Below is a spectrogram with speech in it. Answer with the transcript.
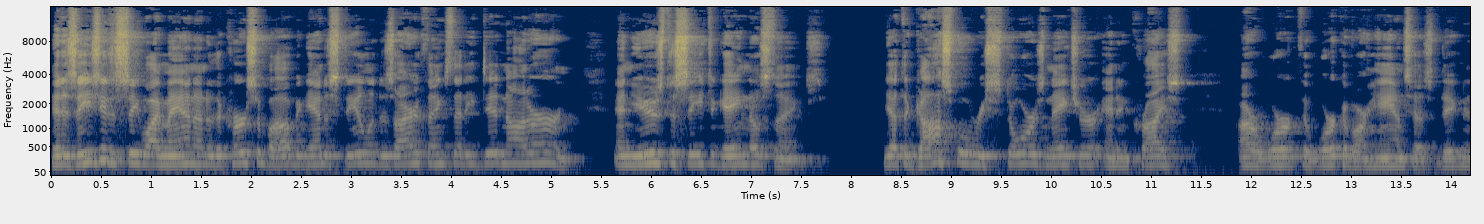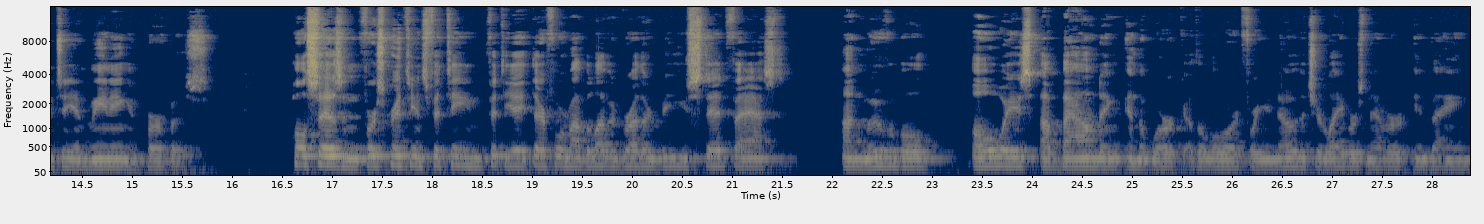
It is easy to see why man, under the curse above, began to steal and desire things that he did not earn and use deceit to gain those things. Yet the gospel restores nature, and in Christ, our work, the work of our hands, has dignity and meaning and purpose. Paul says in 1 Corinthians 15 58, Therefore, my beloved brethren, be you steadfast, unmovable, always abounding in the work of the Lord, for you know that your labor is never in vain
